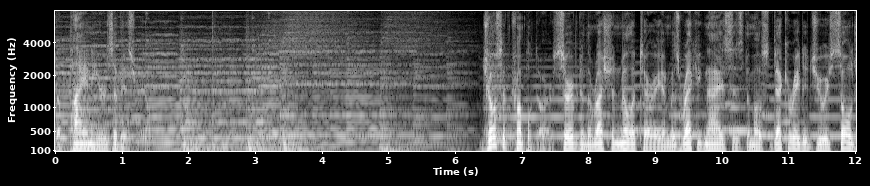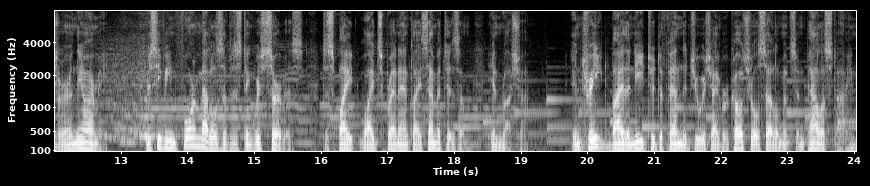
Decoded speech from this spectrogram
the pioneers of Israel. Joseph Trumpeldor served in the Russian military and was recognized as the most decorated Jewish soldier in the army, receiving four medals of distinguished service despite widespread anti Semitism in Russia. Intrigued by the need to defend the Jewish agricultural settlements in Palestine,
